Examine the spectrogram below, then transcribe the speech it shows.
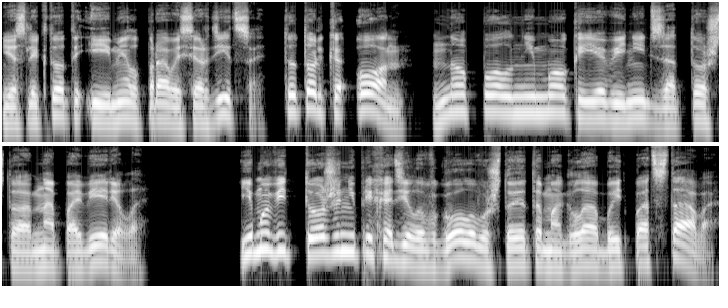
Если кто-то и имел право сердиться, то только он, но Пол не мог ее винить за то, что она поверила. Ему ведь тоже не приходило в голову, что это могла быть подстава.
